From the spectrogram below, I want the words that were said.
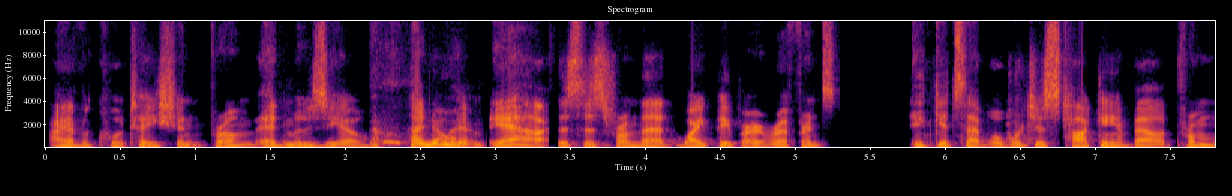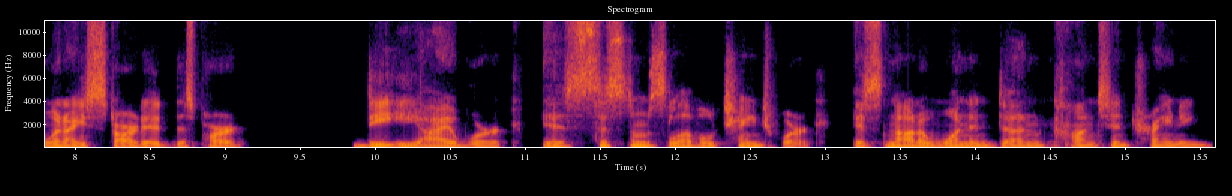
I have a quotation from Ed Muzio. I know him. Yeah, this is from that white paper I referenced it gets at what we're just talking about from when I started this part. DEI work is systems level change work. It's not a one and done content training.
